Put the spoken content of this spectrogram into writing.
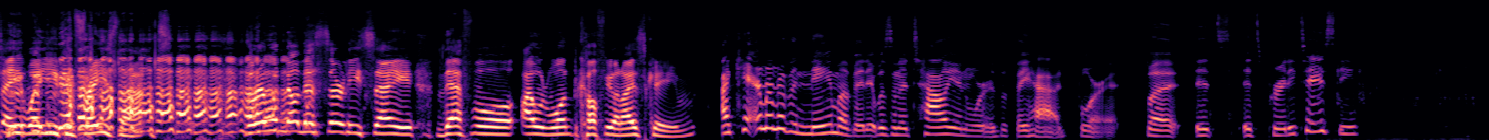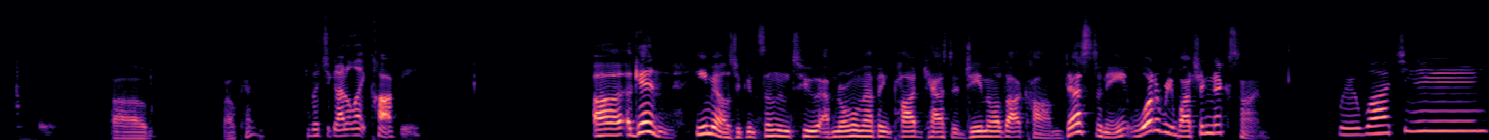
that's a way you can phrase that. but I would not necessarily say, therefore, I would want coffee on ice cream. I can't remember the name of it. It was an Italian word that they had for it, but it's it's pretty tasty. Uh, okay. But you gotta like coffee. Uh, again, emails. You can send them to abnormalmappingpodcast at gmail.com. Destiny, what are we watching next time? We're watching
